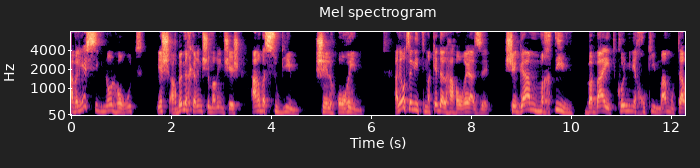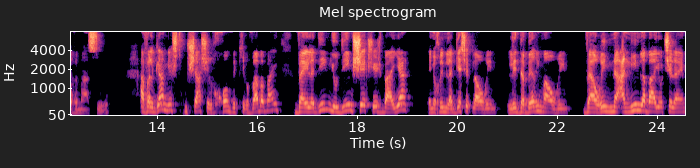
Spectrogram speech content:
אבל יש סגנון הורות, יש הרבה מחקרים שמראים שיש ארבע סוגים של הורים. אני רוצה להתמקד על ההורה הזה, שגם מכתיב בבית כל מיני חוקים מה מותר ומה אסור, אבל גם יש תחושה של חום וקרבה בבית, והילדים יודעים שכשיש בעיה הם יכולים לגשת להורים, לדבר עם ההורים, וההורים נענים לבעיות שלהם.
